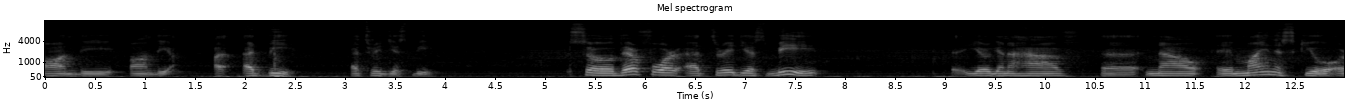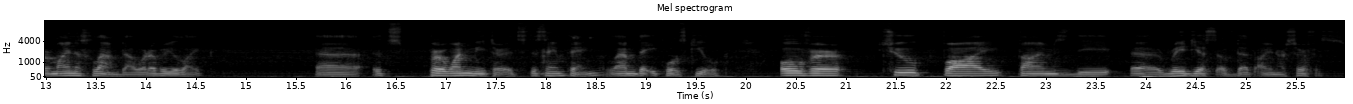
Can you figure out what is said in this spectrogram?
on the on the uh, at B at radius B. So therefore, at radius B, you're gonna have uh, now a minus q or minus lambda, whatever you like. Uh, it's per one meter. It's the same thing. Lambda equals q over 2 pi times the uh, radius of that inner surface.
